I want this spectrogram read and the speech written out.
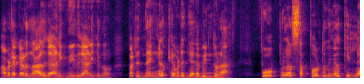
അവിടെ കിടന്ന് അത് കാണിക്കുന്നു ഇത് കാണിക്കുന്നു. പക്ഷേ നിങ്ങൾക്കെവിടെ ജനപിന്തുണ? പോപ്പുലർ സപ്പോർട്ട് നിങ്ങൾക്കില്ല.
